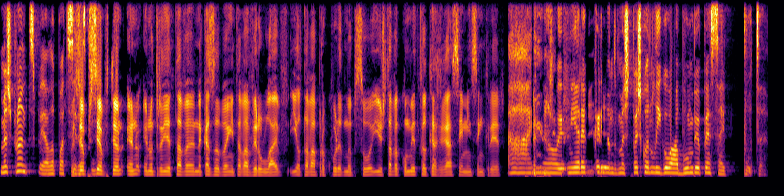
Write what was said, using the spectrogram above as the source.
Mas pronto, ela pode ser. Mas eu assim. percebo, eu, eu, eu no outro dia estava na casa de banho e estava a ver o live e ele estava à procura de uma pessoa e eu estava com medo que ele carregasse em mim sem querer. Ai não, eu me era querendo, mas depois quando ligou à bomba eu pensei, puta,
